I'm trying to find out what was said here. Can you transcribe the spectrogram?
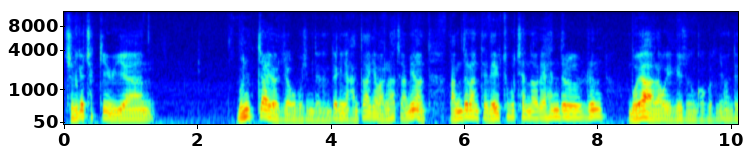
즐겨찾기 위한 문자열이라고 보시면 되는데 그냥 간단하게 말을 하자면 남들한테 내 유튜브 채널의 핸들은 뭐야 라고 얘기해 주는 거거든요. 근데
